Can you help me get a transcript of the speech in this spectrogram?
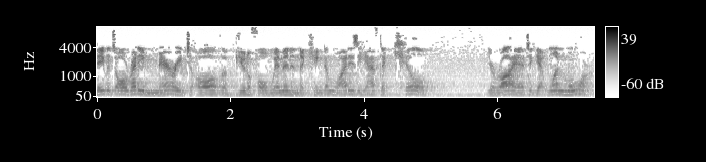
David's already married to all the beautiful women in the kingdom. Why does he have to kill Uriah to get one more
